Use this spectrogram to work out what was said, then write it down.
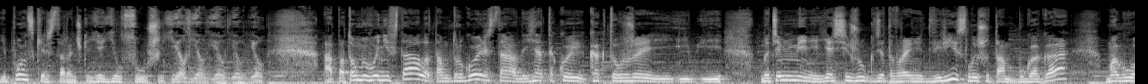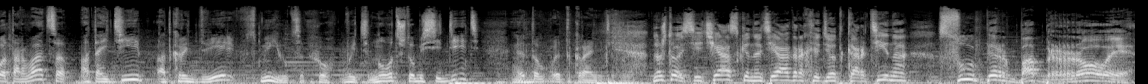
японский ресторанчик, я ел суши, ел, ел, ел, ел, ел. А потом его не стало, там другой ресторан, и я такой как-то уже и, и, и... Но тем не менее, я сижу где-то в районе двери, слышу там бугага, могу оторваться, отойти, открыть дверь, смеются, фу, выйти. Но вот чтобы сидеть, mm-hmm. это, это крайне тяжело. Ну что, сейчас в кинотеатрах идет картина «Супер Бобровые».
